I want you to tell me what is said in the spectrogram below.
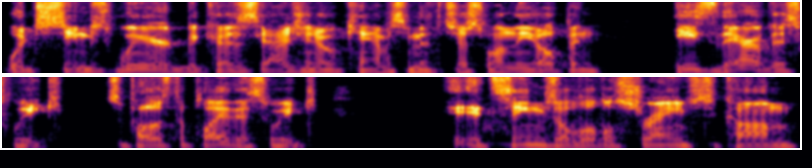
which seems weird because, as you know, Cam Smith just won the Open. He's there this week, supposed to play this week. It seems a little strange to come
